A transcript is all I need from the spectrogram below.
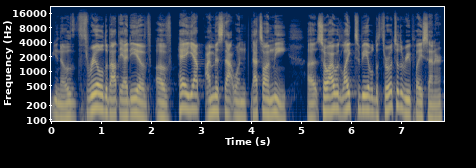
you know, thrilled about the idea of of hey, yep, I missed that one. That's on me. Uh, so I would like to be able to throw it to the replay center,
